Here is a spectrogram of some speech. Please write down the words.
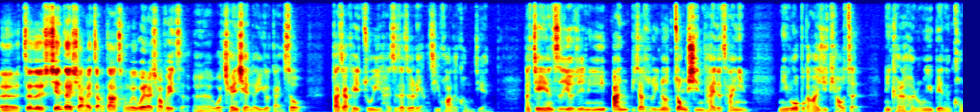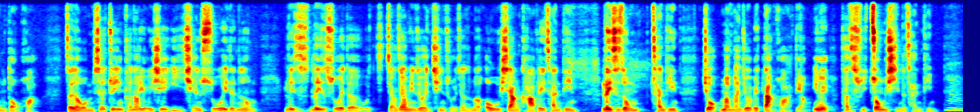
呃，这个现代小孩长大成为未来消费者，呃，我浅显的一个感受，大家可以注意，还是在这个两极化的空间。那简言之，有些你一般比较属于那种中形态的餐饮，你如果不赶快去调整，你可能很容易变成空洞化。真的，我们现在最近看到有一些以前所谓的那种类似类似所谓的，我讲这样名字就很清楚了，叫什么欧香咖啡餐厅，类似这种餐厅。就慢慢就会被淡化掉，因为它是属于中型的餐厅，嗯，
